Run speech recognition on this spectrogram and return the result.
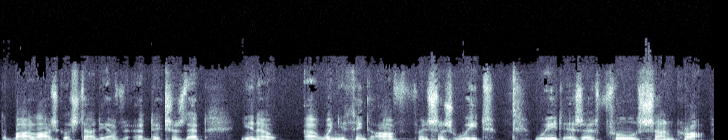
the biological study of addictions, that you know uh, when you think of, for instance, wheat, wheat is a full sun crop.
